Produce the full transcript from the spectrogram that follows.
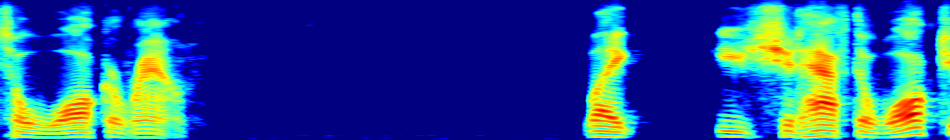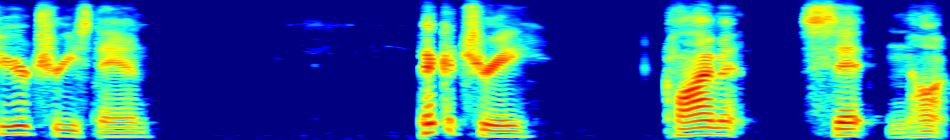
to walk around like you should have to walk to your tree stand pick a tree climb it sit and hunt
